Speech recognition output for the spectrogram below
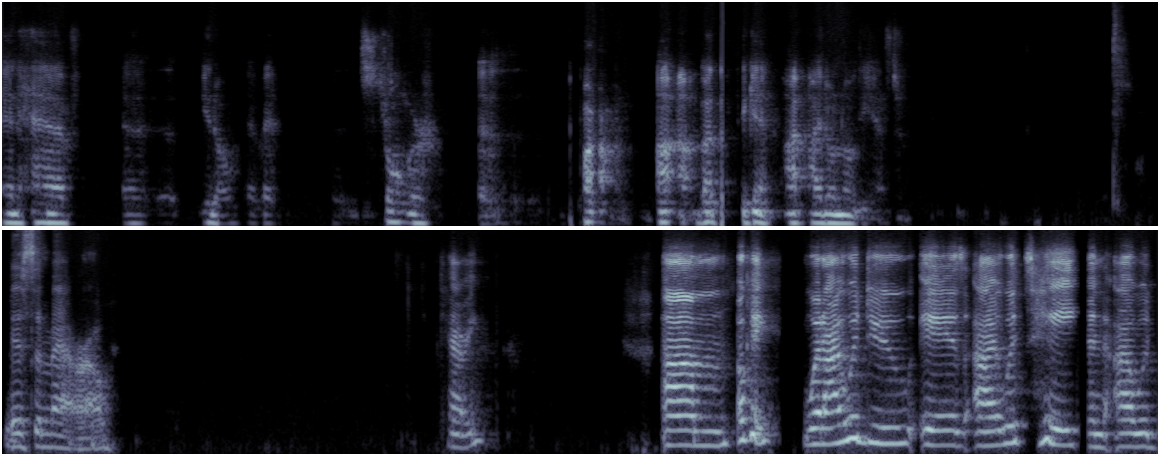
and have, you know, a stronger department. But again, I, I don't know the answer. Ms. Amaro, Cary? Um, okay, what I would do is I would take and I would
